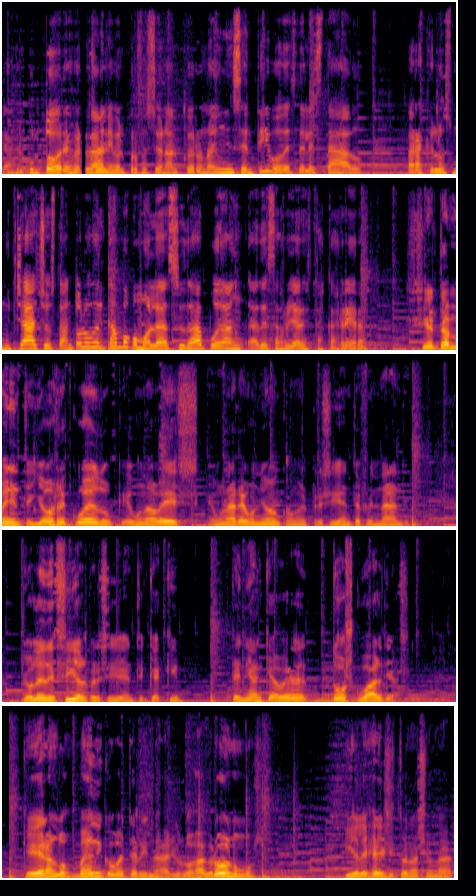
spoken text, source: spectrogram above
de agricultores, ¿verdad? A nivel profesional, pero no hay un incentivo desde el Estado para que los muchachos, tanto los del campo como la ciudad, puedan desarrollar estas carreras. Ciertamente, yo recuerdo que una vez en una reunión con el presidente Fernández, yo le decía al presidente que aquí tenían que haber dos guardias, que eran los médicos veterinarios, los agrónomos y el Ejército Nacional.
